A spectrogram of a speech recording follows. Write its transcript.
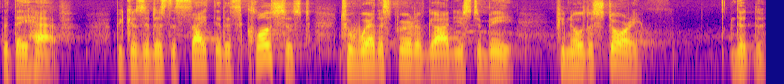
that they have because it is the site that is closest to where the Spirit of God used to be. If you know the story, that the,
